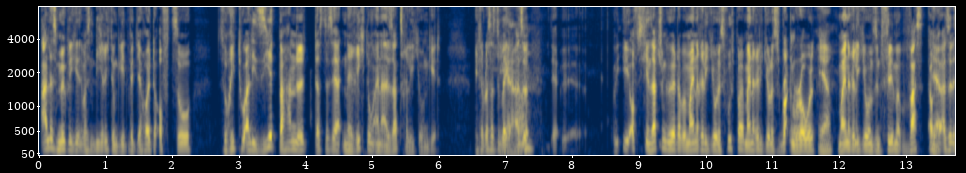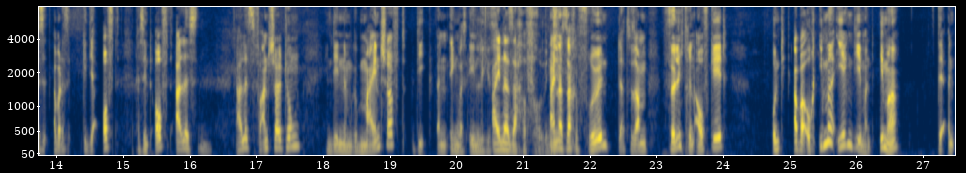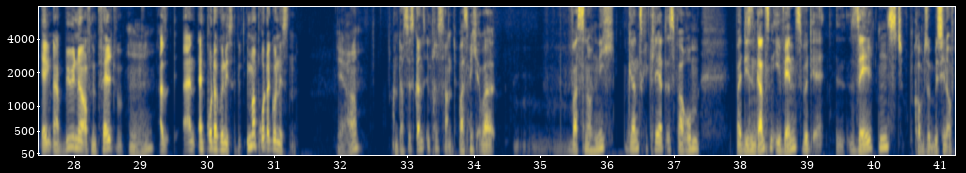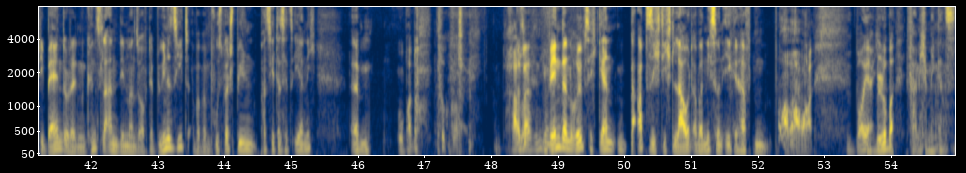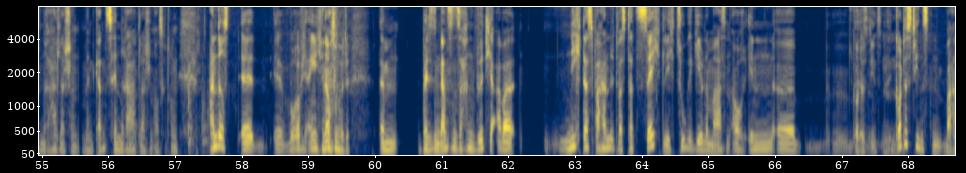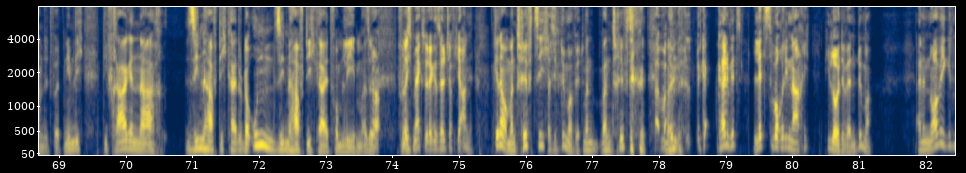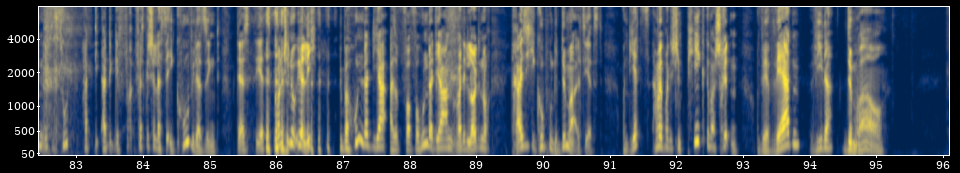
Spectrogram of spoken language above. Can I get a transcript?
alles Mögliche, was in die Richtung geht, wird ja heute oft so, so ritualisiert behandelt, dass das ja in eine Richtung einer Ersatzreligion geht. Ich glaube, das hast du bei. Ja. Also, äh, wie oft ich den Satz schon gehört habe, meine Religion ist Fußball, meine Religion ist Rock'n'Roll, Ja. meine Religion sind Filme. Was? Ja. Also das, aber das geht ja oft, das sind oft alles, alles Veranstaltungen, in denen eine Gemeinschaft, die an irgendwas ähnliches Einer Sache frönt. einer Sache frönt, da zusammen völlig drin aufgeht und aber auch immer irgendjemand, immer, der an irgendeiner Bühne, auf einem Feld, mhm. also ein, ein Protagonist, es gibt immer Protagonisten. Ja. Und das ist ganz interessant. Was mich aber, was noch nicht ganz geklärt ist, warum bei diesen ganzen Events wird er seltenst, kommt so ein bisschen auf die Band oder den Künstler an, den man so auf der Bühne sieht, aber beim Fußballspielen passiert das jetzt eher nicht. Ähm, oh, pardon. Oh Gott. Also, wenn, dann rülpse ich gern beabsichtigt laut, aber nicht so einen ekelhaften Bäuer. Blubber. Vor allem, ich habe meinen ganzen Radler schon, meinen ganzen Radler schon ausgetrunken. Anderes, äh, äh, worauf ich eigentlich hinaus wollte, ähm, bei diesen ganzen Sachen wird ja aber nicht das behandelt, was tatsächlich zugegebenermaßen auch in äh, Gottesdiensten. äh, Gottesdiensten behandelt wird, nämlich die Frage nach Sinnhaftigkeit oder Unsinnhaftigkeit vom Leben. Also Ja, Vielleicht merkst du der Gesellschaft ja an, genau, man trifft sich, dass sie dümmer wird. man, man trifft, Aber, man, äh, ke- kein Witz, letzte Woche die Nachricht, die Leute werden dümmer. Ein norwegisches Institut hat, die, hat festgestellt, dass der IQ wieder sinkt. Der ist jetzt kontinuierlich über 100 Jahre, also vor, vor 100 Jahren waren die Leute noch 30 IQ-Punkte dümmer als jetzt. Und jetzt haben wir praktisch einen Peak überschritten und wir werden wieder dümmer. wow.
